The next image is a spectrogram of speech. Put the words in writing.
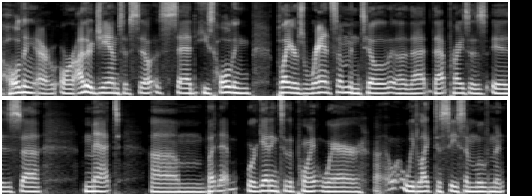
holding or, or other GMs have said he's holding players ransom until uh, that that price is is uh, met. Um, but we're getting to the point where uh, we'd like to see some movement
